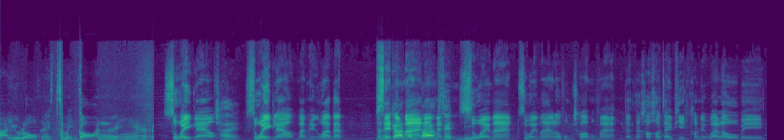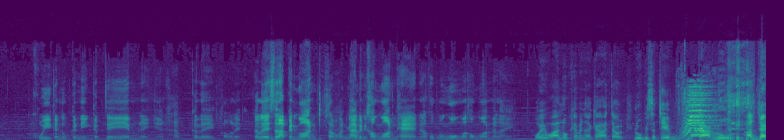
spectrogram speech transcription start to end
บาร์ยุโรปในสมัยก่อนอะไรอย่างเงี้ยฮะสวยอีกแล้วใช่ สวยอีกแล้วแบบถึงว่าแบบ บรรยากาศเซตออมต่างๆได้มันเซตดีสวยมากสวยมากแล้วผมชอบมากๆ แต่แต่เขาเข้าใจผิดเขานึกว่าเราไปคุยกันหนุ่มกันหนิงกับเจมส์อะไรอย่างเงี้ยครับก็เลยเขาก็เลยก็เลยสลับกันงอนสำคัญกลายเป็นเขางอนแทนนะครับผมก็งงว่าเขางอนอะไรโอ้ยวาดรูปแค่บรรยากาศแต่รูปพิสเจมส์อยู่กลางรูปอันใหญ่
